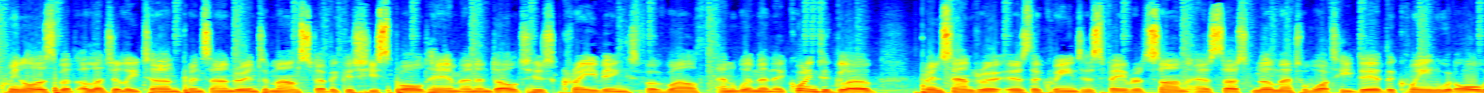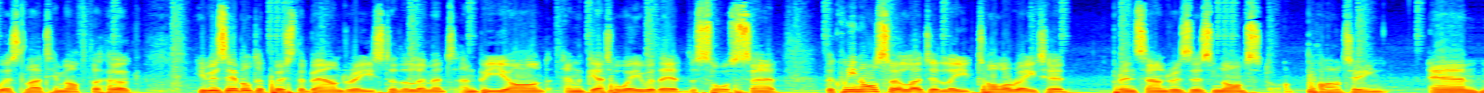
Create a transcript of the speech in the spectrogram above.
Queen Elizabeth allegedly turned Prince Andrew into a monster because she spoiled him and indulged his cravings for wealth and women. According to Globe, Prince Andrew is the Queen's favorite son. As such, no matter what he did, the Queen would always let him off the hook. He was able to push the boundaries to the limit and beyond and get away with it, the source said. The Queen also allegedly tolerated Prince Andrew's non-stop partying and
